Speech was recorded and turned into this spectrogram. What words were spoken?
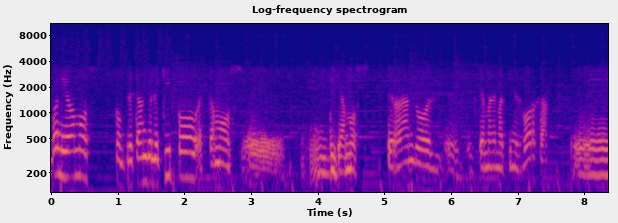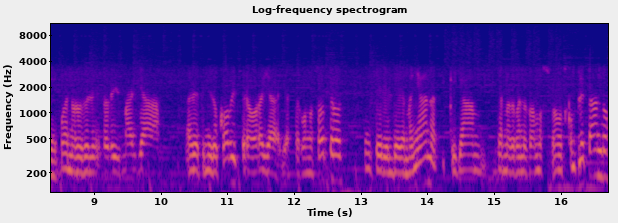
Bueno, ya vamos completando el equipo, estamos, eh, digamos, cerrando el, tema de Martínez Borja. Eh, bueno, lo de, lo de, Ismael ya había tenido COVID, pero ahora ya, está con nosotros, el día de mañana, así que ya, ya más o menos vamos, vamos completando.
